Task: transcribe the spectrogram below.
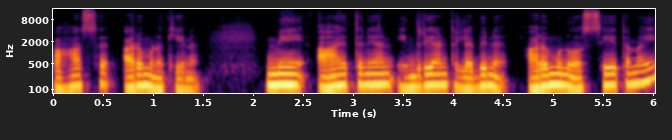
පහස, අරමුණ කියන මේ ආයතනයන් ඉන්ද්‍රියන්ට ලැබෙන අරමුණු ඔස්සේ තමයි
